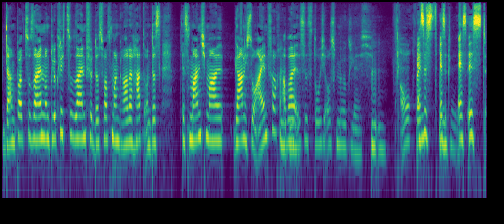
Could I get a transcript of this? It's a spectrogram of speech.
dankbar zu sein und glücklich zu sein für das, was man gerade hat. Und das ist manchmal gar nicht so einfach, mhm. aber es ist durchaus möglich. Mhm. Auch wenn es ist, es, es ist,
